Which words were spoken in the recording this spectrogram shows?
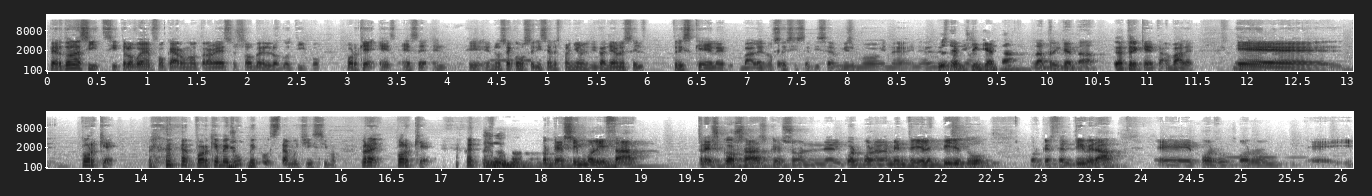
perdona si, si, te lo voy a enfocar una otra vez sobre el logotipo, porque es, es el, eh, no sé cómo se dice en español, en italiano es el triskele, ¿vale? No sé si se dice el mismo en, en, en español. La triqueta, la triqueta. La triqueta, vale. ¿Por qué? porque me, me gusta muchísimo. Pero, ¿por qué? porque simboliza tres cosas, que son el cuerpo, el ambiente y el espíritu, porque es celtíbera, eh, por, por eh,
